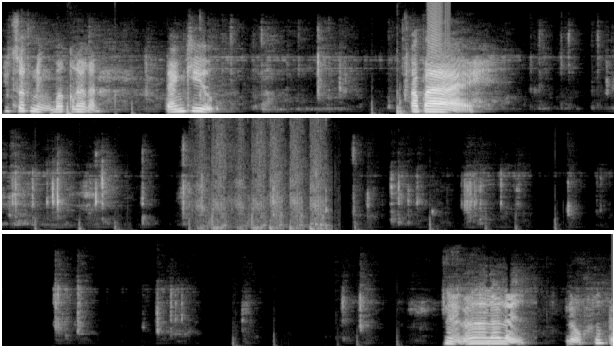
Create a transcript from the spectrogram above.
อีก สักหนึ่งบล็อกแล้วกัน thank you เอาไป เนี่ยก็ได้แล้วเลยเดี๋ยวขึ้นไป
